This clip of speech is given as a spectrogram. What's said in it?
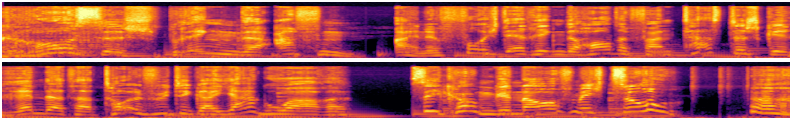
Große, springende Affen. Eine furchterregende Horde fantastisch gerenderter, tollwütiger Jaguare. Sie kommen genau auf mich zu. Ah,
